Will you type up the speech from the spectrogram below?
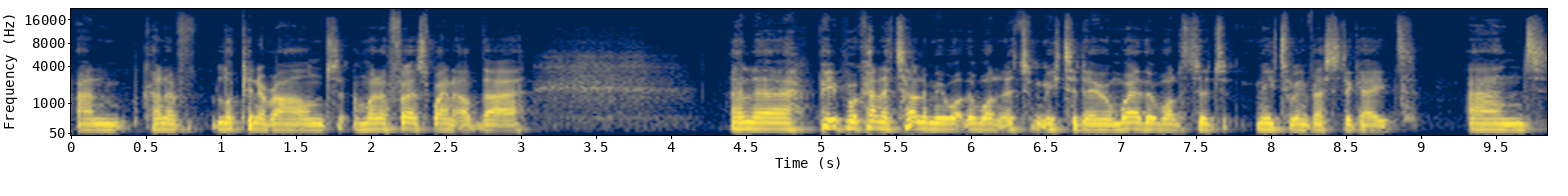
and kind of looking around. And when I first went up there, and uh, people were kind of telling me what they wanted me to do and where they wanted me to investigate. And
